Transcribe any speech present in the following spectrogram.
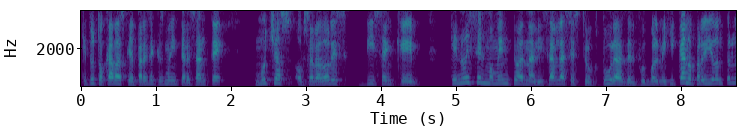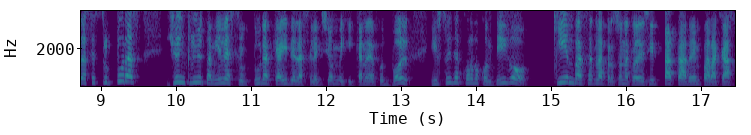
que tú tocabas, que me parece que es muy interesante, muchos observadores dicen que que no es el momento de analizar las estructuras del fútbol mexicano, pero yo dentro de las estructuras, yo incluyo también la estructura que hay de la selección mexicana de fútbol y estoy de acuerdo contigo. ¿Quién va a ser la persona que va a decir, Tata, ven para acá?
